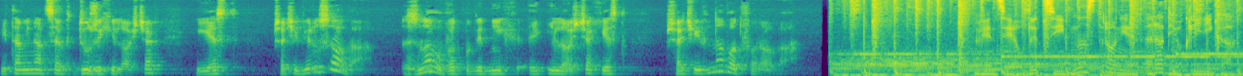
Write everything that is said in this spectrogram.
Witamina C w dużych ilościach jest przeciwwirusowa. Znowu w odpowiednich ilościach jest przeciwnowotworowa. Więcej audycji na stronie radioklinika.pl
